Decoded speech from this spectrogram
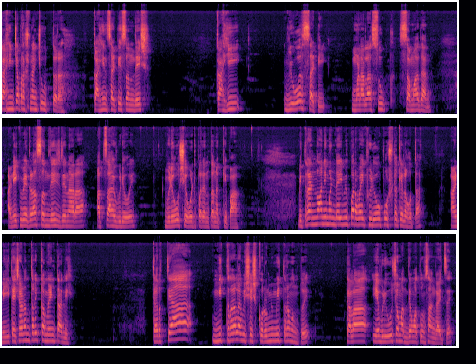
काहींच्या प्रश्नांची उत्तरं काहींसाठी संदेश काही व्ह्युअर्ससाठी मनाला सुख समाधान आणि एक वेगळा संदेश देणारा आजचा हा व्हिडिओ आहे. व्हिडिओ शेवटपर्यंत नक्की पहा. मित्रांनो आणि मंडळी मी परवा एक व्हिडिओ पोस्ट केला होता आणि त्याच्यानंतर एक कमेंट आली. तर त्या मित्राला विशेष करून मी मित्र म्हणतो आहे त्याला या व्हिडिओच्या माध्यमातून सांगायचं आहे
